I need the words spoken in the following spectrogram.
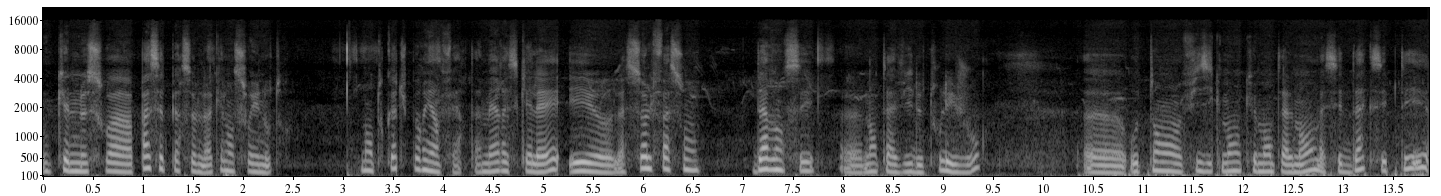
ou qu'elle ne soit pas cette personne-là, qu'elle en soit une autre. Mais en tout cas, tu peux rien faire. Ta mère est ce qu'elle est, et euh, la seule façon d'avancer euh, dans ta vie de tous les jours, euh, autant physiquement que mentalement, bah, c'est d'accepter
